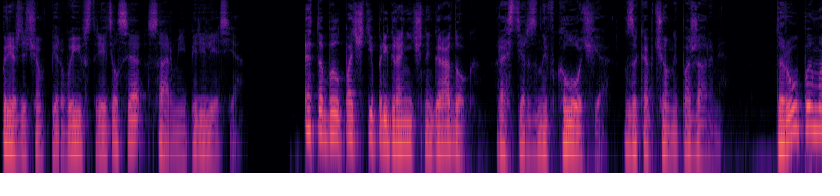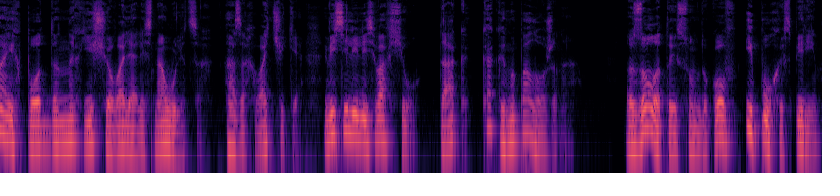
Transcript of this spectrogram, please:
прежде чем впервые встретился с армией Перелесья. Это был почти приграничный городок, растерзанный в клочья, закопченный пожарами. Трупы моих подданных еще валялись на улицах, а захватчики веселились вовсю, так, как им и положено. Золото из сундуков и пух из перин.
